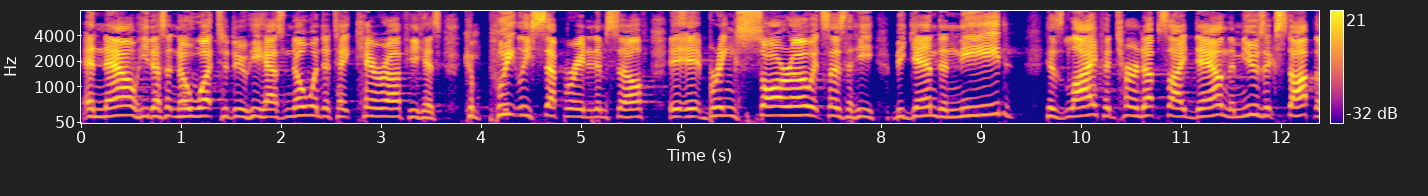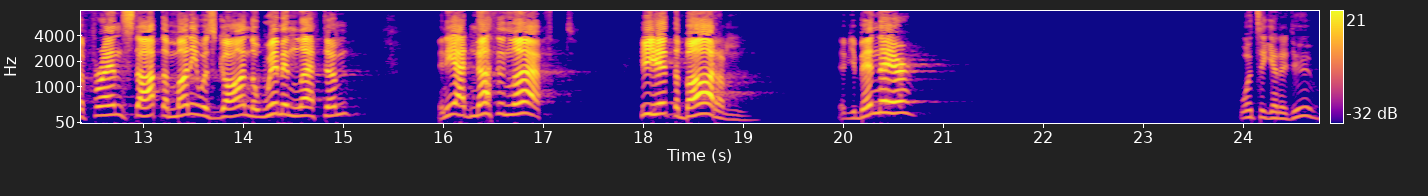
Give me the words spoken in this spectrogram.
and now he doesn't know what to do. He has no one to take care of. He has completely separated himself. It, it brings sorrow. It says that he began to need. His life had turned upside down. The music stopped. The friends stopped. The money was gone. The women left him. And he had nothing left. He hit the bottom. Have you been there? What's he going to do?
